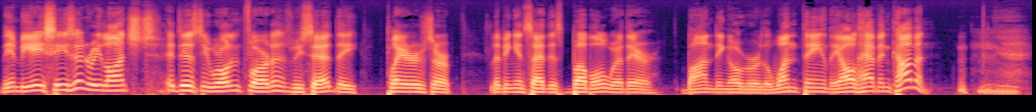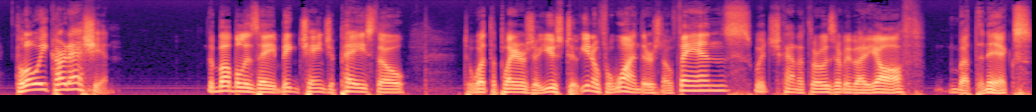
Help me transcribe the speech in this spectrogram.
The NBA season relaunched at Disney World in Florida, as we said. The players are living inside this bubble where they're bonding over the one thing they all have in common Khloe Kardashian. The bubble is a big change of pace, though, to what the players are used to. You know, for one, there's no fans, which kind of throws everybody off but the Knicks.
